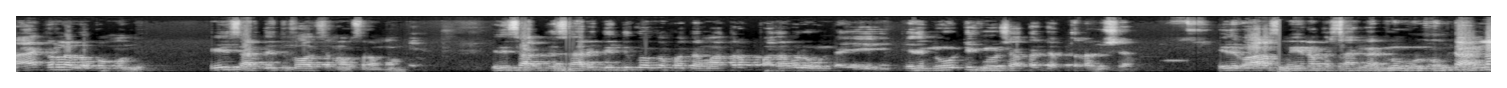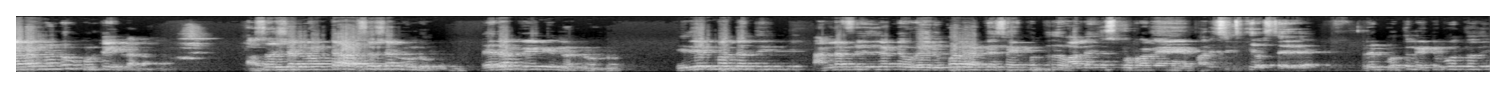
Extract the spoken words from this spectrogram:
నాయకుల లోపం ఉంది. ఇది సరిదిద్దుకోవాల్సిన అవసరం ఉంది. ఇది సరి సరిదిద్దుకోకపోతే మాత్రం పదవులు ఉండయి. ఇది నూటికి నూరు శాతం చెప్తున్న విషయం. ఇది వారసు నేను ఒక సంఘం నువ్వు ఉంటే అన్నాను ఉంటే ఇలా అసోసియేషన్ ఉంటే అసోసియేషన్ ఉండు. లేదా క్రియేటివ్ ఉన్నట్టు ఇదే పద్ధతి. అన్ల ఫీజు కంటే వెయ్యి రూపాయలు కట్టేసి అయిపోతుంది వాళ్ళే తీసుకుంటారనే పరిస్థితికి వస్తే రేపు పొద్దున ఎట్టిపోతుంది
